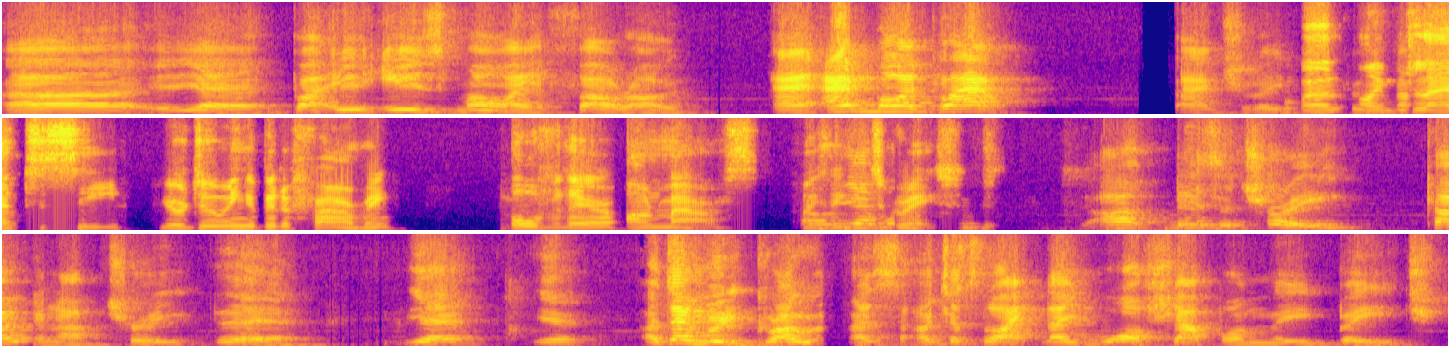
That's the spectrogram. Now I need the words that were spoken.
Uh, yeah, but it is my furrow and, and my plough, actually. Well, I'm glad to see you're doing a bit of farming over there on Mars. I Oh, think yeah, it's well, great. Uh, there's a tree, coconut tree there. Yeah, yeah. I don't really grow them as I just like they wash up on the beach.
